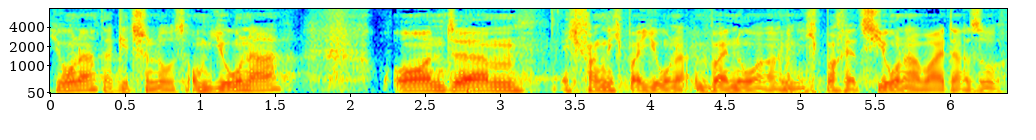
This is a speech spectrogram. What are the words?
Jona, da geht's schon los. Um Jona. Und ähm, ich fange nicht bei Jona, bei Noah an. Ich mache jetzt Jona weiter. So.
